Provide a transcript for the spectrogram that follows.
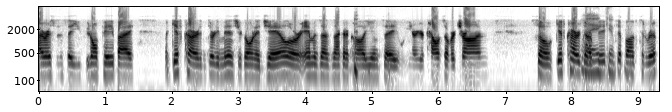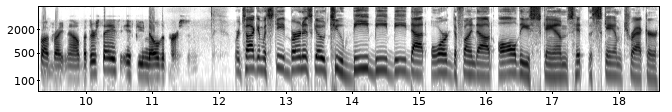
IRS and say if you don't pay by a gift card in 30 minutes, you're going to jail, or Amazon's not going to call you and say you know your account's overdrawn. So gift cards are a big tip off to rip off right now, but they're safe if you know the person. We're talking with Steve Bernas. Go to bbb.org to find out all these scams. Hit the scam tracker.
